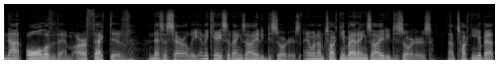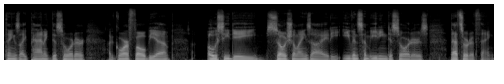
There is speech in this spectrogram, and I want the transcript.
Not all of them are effective necessarily in the case of anxiety disorders. And when I'm talking about anxiety disorders, I'm talking about things like panic disorder, agoraphobia, OCD, social anxiety, even some eating disorders, that sort of thing.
